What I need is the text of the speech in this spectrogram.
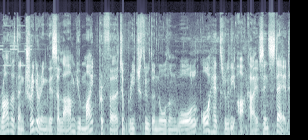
Rather than triggering this alarm, you might prefer to breach through the northern wall or head through the archives instead.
